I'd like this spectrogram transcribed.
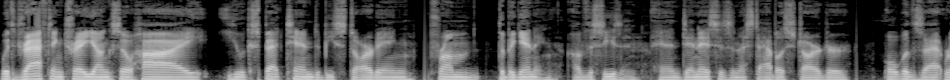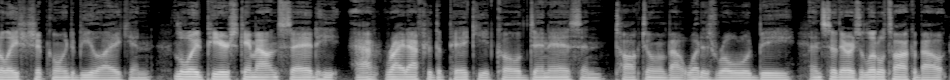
with drafting Trae Young so high, you expect him to be starting from the beginning of the season. And Dennis is an established starter. What was that relationship going to be like? And Lloyd Pierce came out and said he right after the pick he had called Dennis and talked to him about what his role would be. And so there was a little talk about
